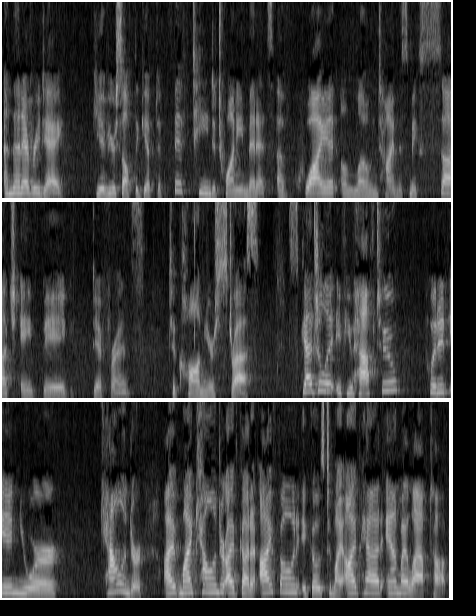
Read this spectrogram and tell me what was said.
And then every day, Give yourself the gift of 15 to 20 minutes of quiet, alone time. This makes such a big difference to calm your stress. Schedule it if you have to, put it in your calendar. I, my calendar, I've got an iPhone, it goes to my iPad and my laptop.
